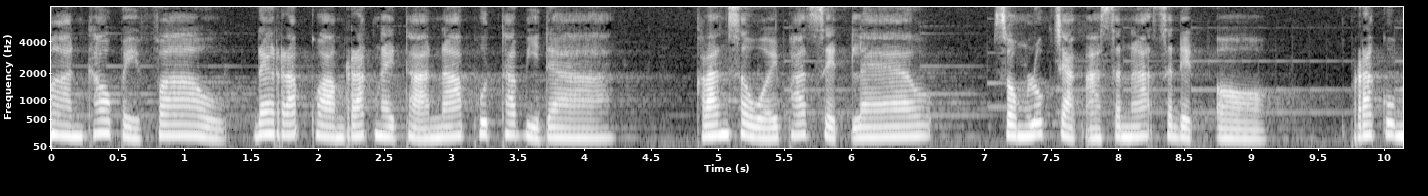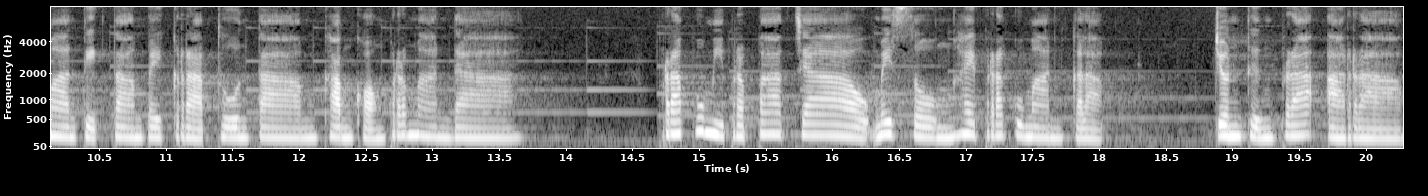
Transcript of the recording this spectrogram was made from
มารเข้าไปเฝ้า ได้รับความรักในฐานะพุทธบิดา ครั้นเสวยพัดเสร็จแล้ว ทรงลุกจากอาสนะเสด็จออก พระกุมารติดตามไปกราบทูลตามคำของพระมารดา พระผู้มีพระภาคเจ้าไม่ทรงให้พระกุมารกลับ จนถึงพระอาราม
